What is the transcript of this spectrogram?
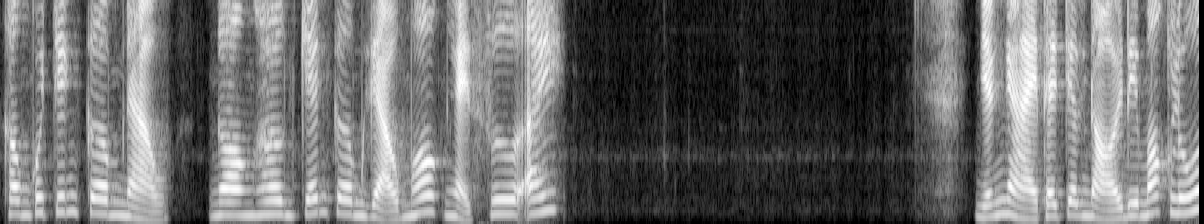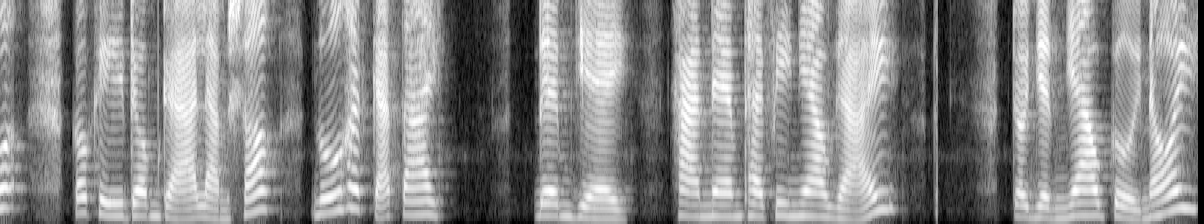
không có chén cơm nào ngon hơn chén cơm gạo mót ngày xưa ấy. Những ngày theo chân nội đi mót lúa, có khi rơm rạ làm sót, ngứa hết cả tay. Đêm về, hai anh em thay phiên nhau gãi, rồi nhìn nhau cười nói,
